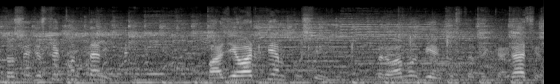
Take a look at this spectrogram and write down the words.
Entonces yo estoy contento. Va a llevar tiempo, sí, pero vamos bien Costa Rica. Gracias.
